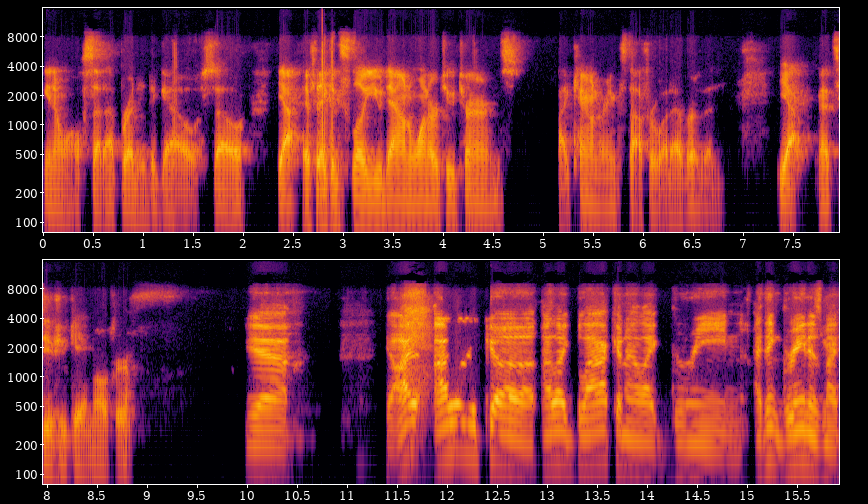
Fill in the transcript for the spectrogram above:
you know, all set up ready to go. So, yeah, if they can slow you down one or two turns by countering stuff or whatever, then yeah, that's usually game over. Yeah. Yeah, I, I like uh I like black and I like green. I think green is my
